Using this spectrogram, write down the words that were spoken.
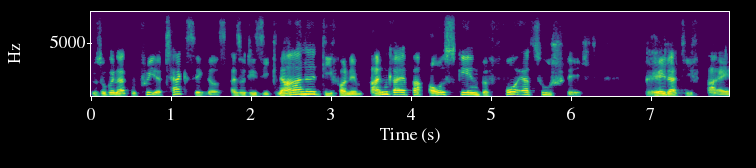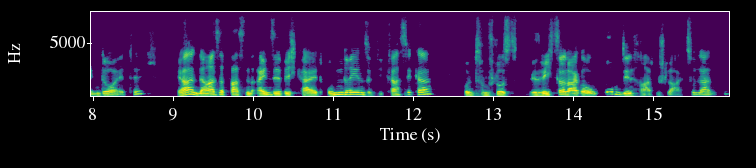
sogenannten Pre-Attack-Signals, also die Signale, die von dem Angreifer ausgehen, bevor er zuschlägt, relativ eindeutig. Ja, Nase fassen, Einsilbigkeit, umdrehen sind die Klassiker. Und zum Schluss Gewichtsverlagerung, um den harten Schlag zu landen.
